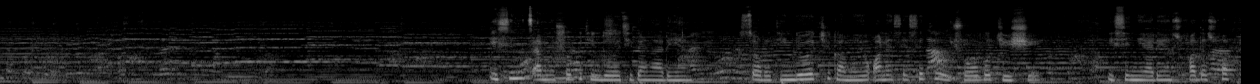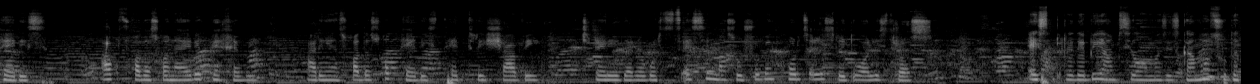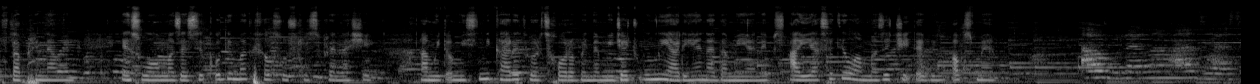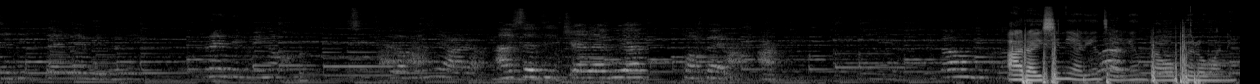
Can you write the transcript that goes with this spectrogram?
ისინი წარმოშობით ინდოეთიდან არიან. სწორედ ინდოეთში გამოიყვანეს ესეთი უჩვეულო ჯიში. ისინი არიან სხვადასხვა ფერის. აქვს სხვადასხვანაირი ფეხები. არიან სხვადასხვა ფერის, თეთრი, შავი, ჭრელი და როგორც წესი მას უშვებენ ქორწილის რიტუალის დროს. ეს პრედები ამ სილამაზის გამო ცუდად დაფრინავენ. ეს უამაზესი კუდი მათ ხელს უშლის ფრენაში. ამიტომ ისინი გარეთ ვერ ცხოვრობენ და მიჯაჭვულნი არიან ადამიანებს. აი ასეთი ლამაზი ჩიტები მყავს მე. არა, ისინი არიან ძალიან მრავალფეროვანი.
